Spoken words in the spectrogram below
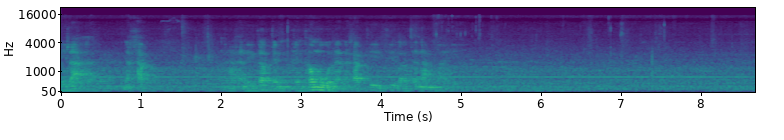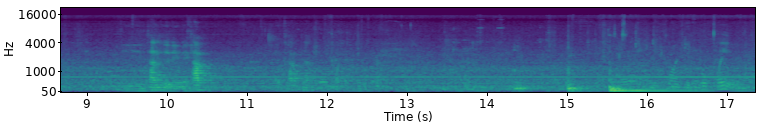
มิลานะครับอันนี้ก็เป็นเป็นข้อมูลนะครับที่ที่เราจะนำไปมีท่านอื่นอีกไหมครับครับนั่งล งครับ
